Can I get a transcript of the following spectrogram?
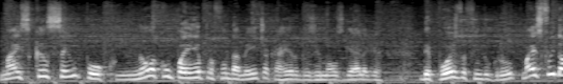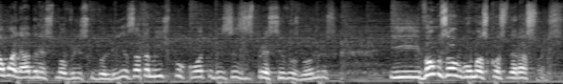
mas cansei um pouco. Não acompanhei profundamente a carreira dos irmãos Gallagher depois do fim do grupo, mas fui dar uma olhada nesse novo disco do Lee exatamente por conta desses expressivos números. E vamos a algumas considerações.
